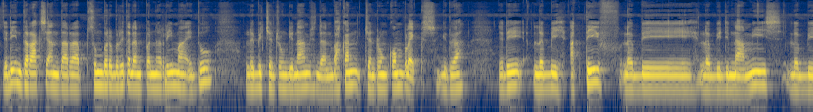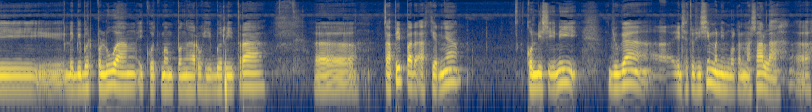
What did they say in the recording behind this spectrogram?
Jadi interaksi antara sumber berita dan penerima itu lebih cenderung dinamis dan bahkan cenderung kompleks gitu ya jadi lebih aktif lebih lebih dinamis lebih lebih berpeluang ikut mempengaruhi berita. Eh, tapi pada akhirnya kondisi ini juga di satu sisi menimbulkan masalah. Uh,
